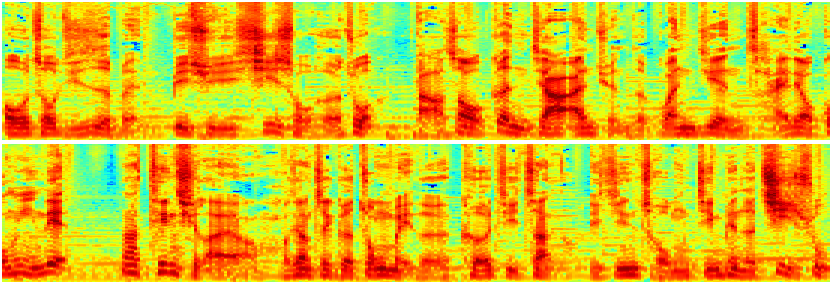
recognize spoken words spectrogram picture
欧洲及日本必须携手合作，打造更加安全的关键材料供应链。那听起来啊，好像这个中美的科技战已经从晶片的技术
